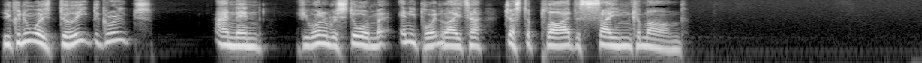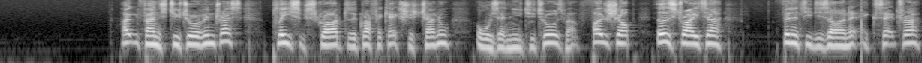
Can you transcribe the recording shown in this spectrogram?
You can always delete the groups and then if you want to restore them at any point later, just apply the same command. Hope you found this tutorial of interest. Please subscribe to the Graphicxtras channel. Always add new tutorials about Photoshop, Illustrator, Affinity Designer, etc.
